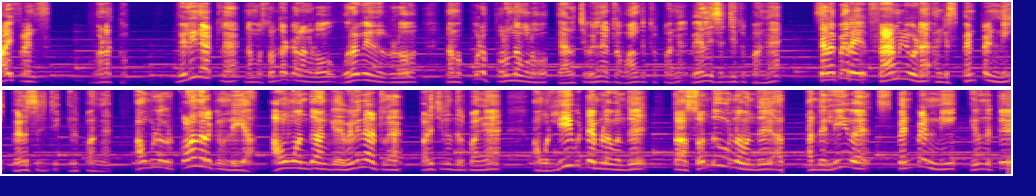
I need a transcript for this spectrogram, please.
ஹாய் ஃப்ரெண்ட்ஸ் வணக்கம். வெளிநாட்டுல நம்ம சொந்தக்காரங்களோ உறவினர்களோ நம்ம கூட பிறந்தவங்களோ யாராச்சும் வெளிநாட்டுல வாழ்ந்துட்டு இருப்பாங்க வேலை செஞ்சுட்டு இருப்பாங்க. சில பேர் ஃபேமிலியோட அங்க ஸ்பெண்ட் பண்ணி வேலை செஞ்சுட்டு இருப்பாங்க. அவங்களுக்கு ஒரு குழந்தை இருக்கும் இல்லையா? அவங்க வந்து அங்க வெளிநாட்டுல படிச்சுட்டு இருந்திருப்பாங்க. அவங்க லீவு டைம்ல வந்து தான் சொந்த ஊர்ல வந்து அந்த லீவை ஸ்பெண்ட் பண்ணி இருந்துட்டு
